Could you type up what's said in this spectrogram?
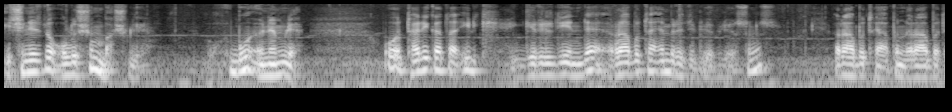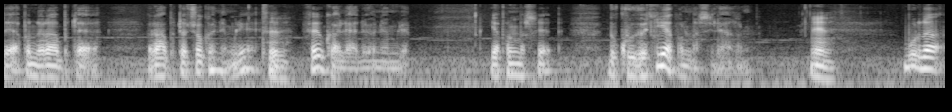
içinizde oluşum başlıyor. Bu önemli. O tarikata ilk girildiğinde rabıta emrediliyor biliyorsunuz. Rabıta yapın, rabıta yapın, rabıta. Rabıta çok önemli. Tabii. Fevkalade önemli. Yapılması, bu kuvvetli yapılması lazım. Evet. Burada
